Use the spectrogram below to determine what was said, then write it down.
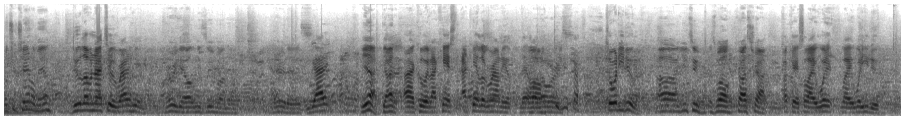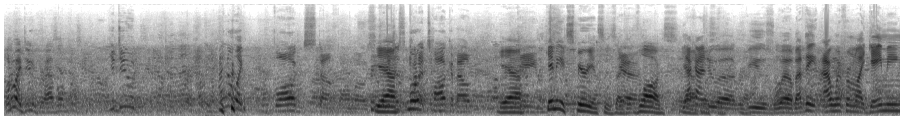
What's your channel, man? Dude, loving that too, right here. There we go. Let me zoom on that. There it is. You got it? Yeah, got it. All right, cool. And I can't, I can't look around the, that Oh, long. no worries. so what do you do? Uh, YouTube as well, Cross Chop. Okay, so like, what, like, what do you do? What do I do, Brazzle? You do kind of like vlog stuff almost. Yeah. You just More- kind of talk about Yeah, games. gaming experiences, I Yeah. think, vlogs. Yeah, I kind of do mostly. uh, Yeah. reviews as well, but I think I went from like gaming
